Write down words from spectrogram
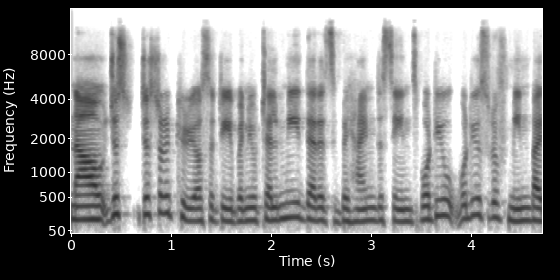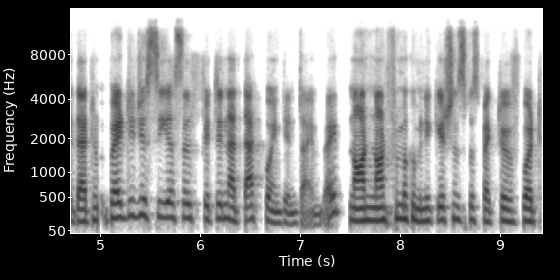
Now, just just out of curiosity, when you tell me that it's behind the scenes, what do you what do you sort of mean by that? Where did you see yourself fit in at that point in time? Right, not not from a communications perspective, but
